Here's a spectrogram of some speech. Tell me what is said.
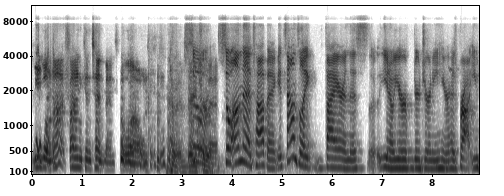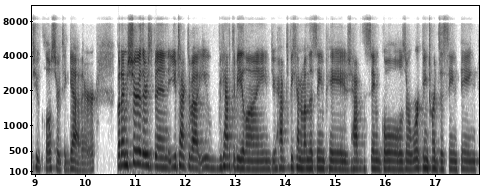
We will not find contentment alone. Very so, true. so on that topic, it sounds like fire and this, you know, your your journey here has brought you two closer together. But I'm sure there's been you talked about you we have to be aligned, you have to be kind of on the same page, have the same goals, or working towards the same thing.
